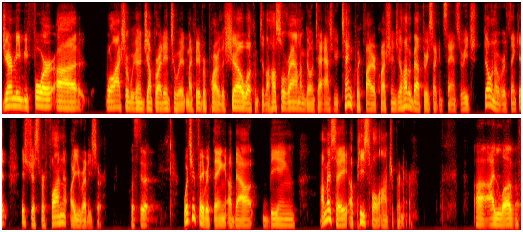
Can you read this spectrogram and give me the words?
Jeremie, before, uh, well, actually, we're going to jump right into it. My favorite part of the show. Welcome to the hustle round. I'm going to ask you 10 quick fire questions. You'll have about three seconds to answer each. Don't overthink it. It's just for fun. Are you ready, sir? Let's do it. What's your favorite thing about being, I'm going to say, a peaceful entrepreneur? Uh, I love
